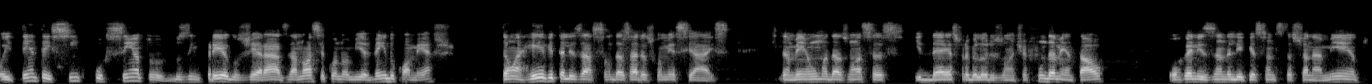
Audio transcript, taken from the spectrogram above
85% dos empregos gerados da nossa economia vem do comércio. Então, a revitalização das áreas comerciais, que também é uma das nossas ideias para Belo Horizonte, é fundamental, organizando ali a questão de estacionamento,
